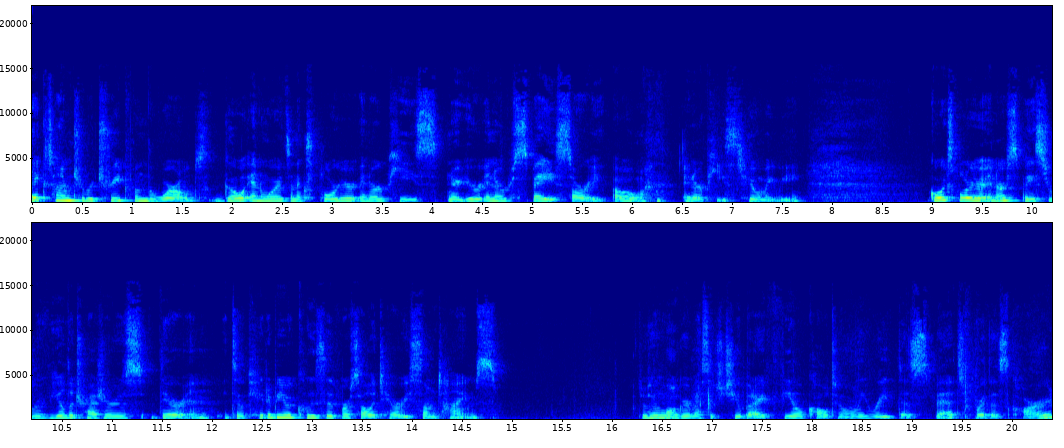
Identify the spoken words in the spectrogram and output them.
Take time to retreat from the world. Go inwards and explore your inner peace, your inner space, sorry. Oh, inner peace too, maybe. Go explore your inner space to reveal the treasures therein. It's okay to be reclusive or solitary sometimes. there's a longer message too, but I feel called to only read this bit for this card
